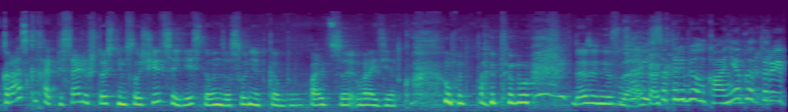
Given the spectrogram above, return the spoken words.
в красках описали, что с ним случится, если он засунет как бы, пальцы в розетку. Вот поэтому даже не знаю, как ребенка, а некоторые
